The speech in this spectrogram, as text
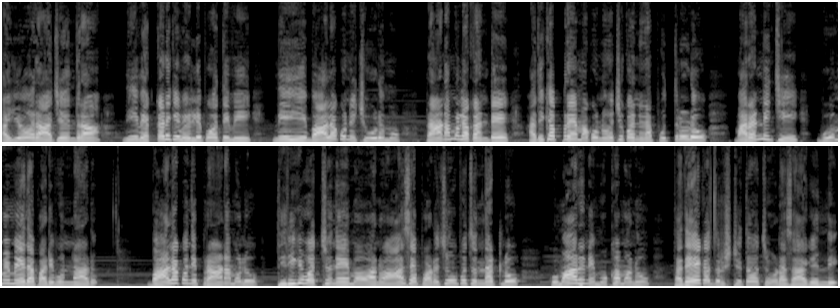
అయ్యో రాజేంద్ర నీవెక్కడికి వెళ్ళిపోతివి? నీ ఈ బాలకుని చూడుము. ప్రాణముల కంటే అధిక ప్రేమకు నోచుకొనిన పుత్రుడు మరణించి భూమి మీద పడి ఉన్నాడు. బాలకుని ప్రాణములు తిరిగి వచ్చునేమో అను ఆశ పడచూపుతున్నట్లు కుమారుని ముఖమును తదేక దృష్టితో చూడసాగింది.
